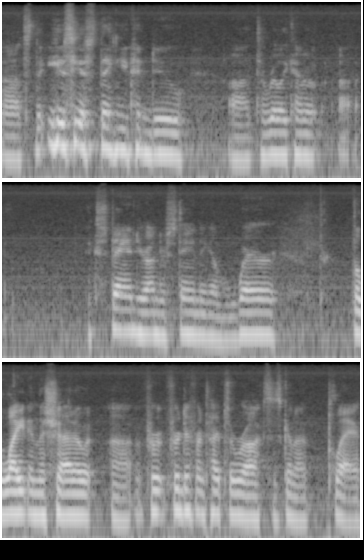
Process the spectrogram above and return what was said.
Uh, it's the easiest thing you can do uh, to really kind of uh, expand your understanding of where the light and the shadow uh, for, for different types of rocks is going to play.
